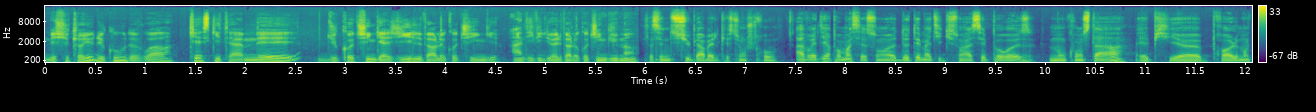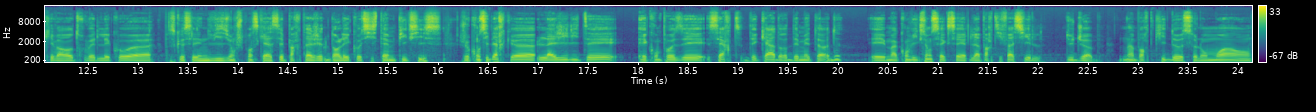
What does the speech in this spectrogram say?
Mais je suis curieux du coup de voir qu'est-ce qui t'a amené du coaching agile vers le coaching individuel, vers le coaching humain Ça c'est une super belle question je trouve. À vrai dire pour moi ce sont euh, deux thématiques qui sont assez poreuses. Mon constat et puis euh, probablement qu'il va retrouver de l'écho euh, parce que c'est une vision je pense qui est assez partagée dans l'écosystème Pixis. Je considère que l'agilité est composée certes des cadres, des méthodes, et ma conviction, c'est que c'est la partie facile du job. N'importe qui, de, selon moi,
